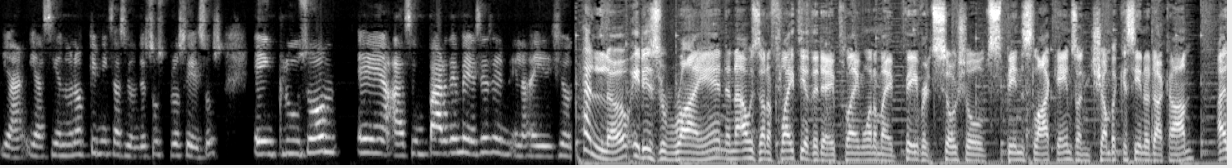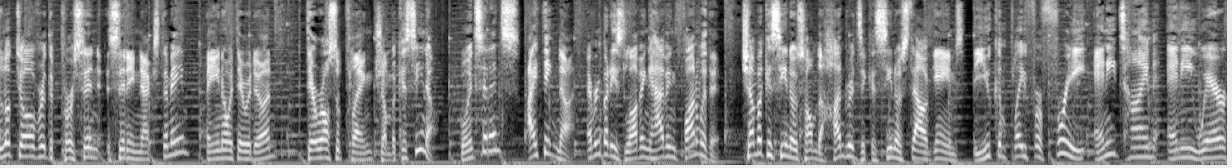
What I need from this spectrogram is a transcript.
y, haciendo una optimización de sus procesos. E incluso eh, hace un par de meses en, en, la edición. Hello, it is Ryan, and I was on a flight the other day playing one of my favorite social spin slot games on chumbacasino.com. I looked over the person sitting next to me, and you know what they were doing? They were also playing Chumba Casino. Coincidence? I think not. Everybody's loving having fun with it. Chumba Casino is home to hundreds of casino style games that you can play for free anytime, anywhere,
